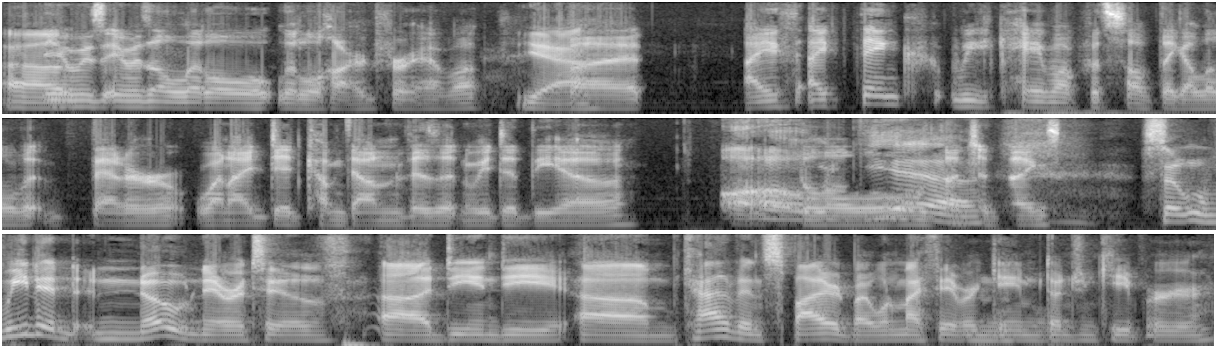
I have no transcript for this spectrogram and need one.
Uh, it was it was a little little hard for Emma. Yeah. But I I think we came up with something a little bit better when I did come down and visit and we did the uh oh the little yeah. dungeon things. So we did no narrative uh, D and D, um, kind of inspired by one of my favorite game, Dungeon Keeper,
